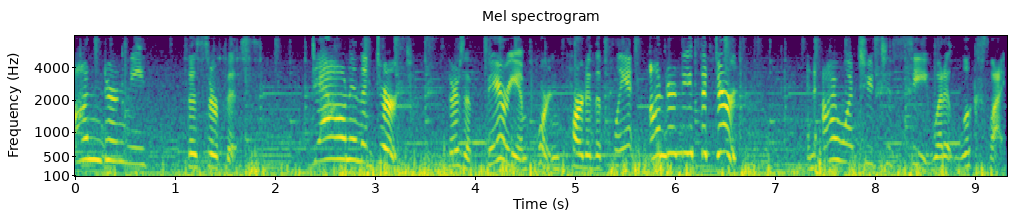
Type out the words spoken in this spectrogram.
underneath the surface. Down in the dirt, there's a very important part of the plant underneath the dirt and I want you to see what it looks like.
